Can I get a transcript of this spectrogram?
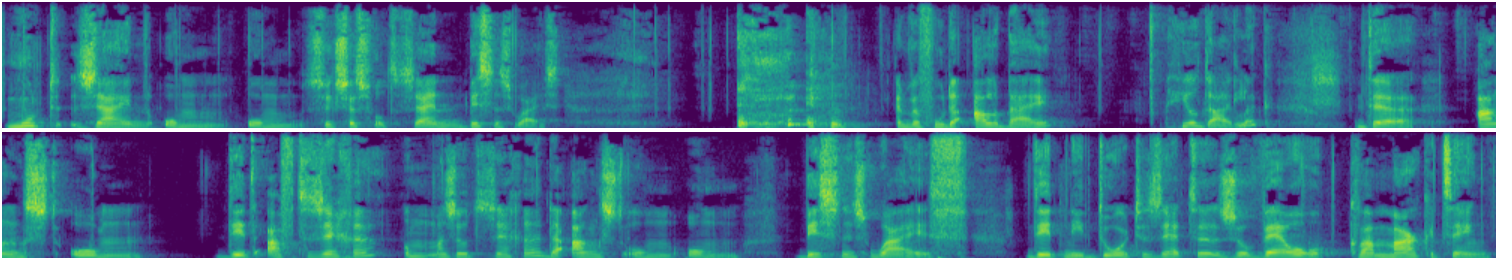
moet zijn om, om succesvol te zijn business-wise. en we voelden allebei heel duidelijk de angst om dit af te zeggen, om het maar zo te zeggen. De angst om, om business-wise dit niet door te zetten, zowel qua marketing,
